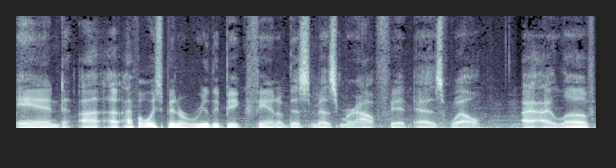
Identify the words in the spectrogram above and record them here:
and uh, I've always been a really big fan of this Mesmer outfit as well. I, I love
